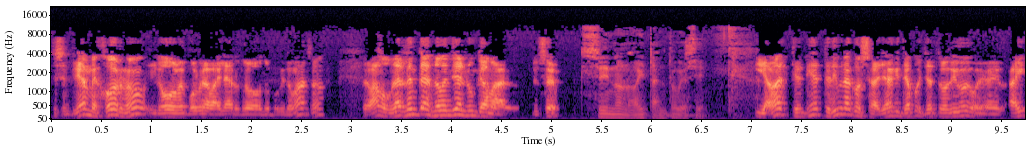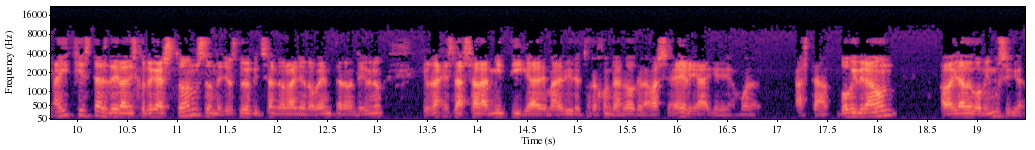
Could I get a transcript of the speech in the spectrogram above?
se sentirían mejor, ¿no? Y luego volver a bailar otro, otro poquito más, ¿no? Pero vamos, unas lentas no vendrían nunca mal, yo sé. Sí, no, no, hay tanto que sí. Y además, te, te digo una cosa, ya que ya, pues, ya te lo digo, eh, hay, hay fiestas de la discoteca Stones, donde yo estuve pinchando en el año 90, 91, que es la sala mítica de Madrid, de Torrejón de Ardoz, de la base aérea, que, bueno, hasta Bobby Brown ha bailado con mi música.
